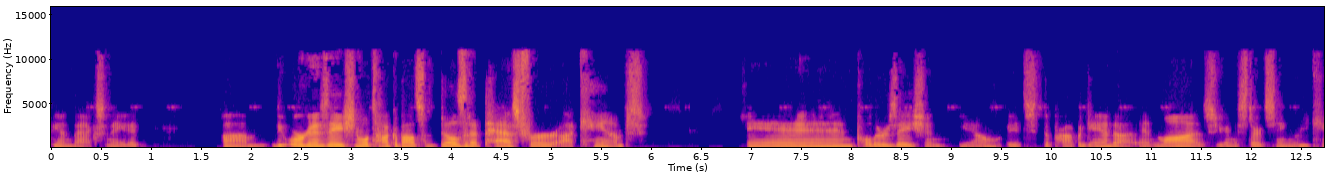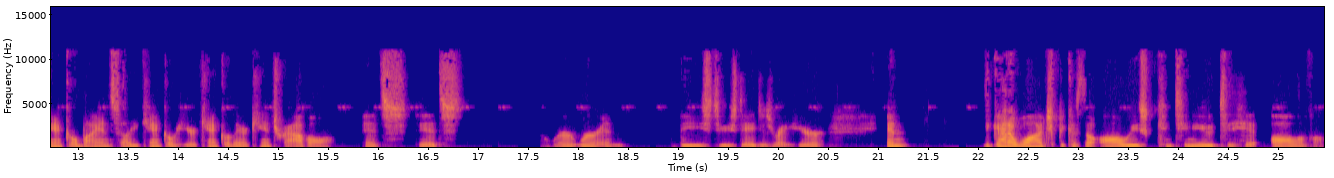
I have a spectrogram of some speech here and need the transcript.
the unvaccinated. Um, the organization will talk about some bills that have passed for uh, camps and polarization. You know, it's the propaganda and laws. You're going to start seeing you can't go buy and sell, you can't go here, can't go there, can't travel. It's it's we're we're in these two stages right here, and you got to watch because they'll always continue to hit all of them.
